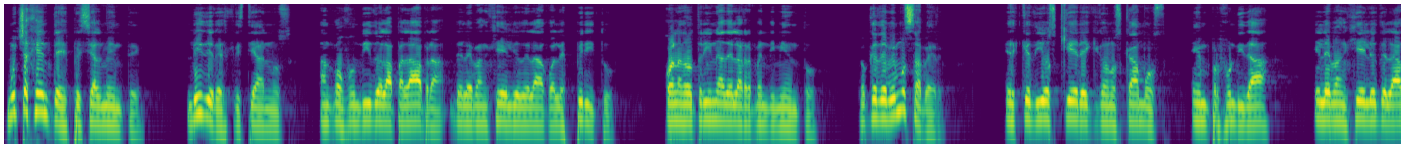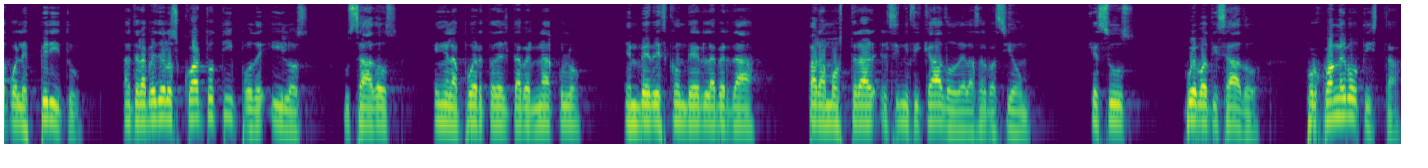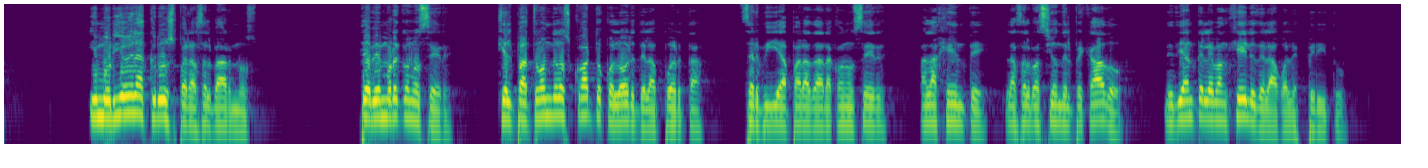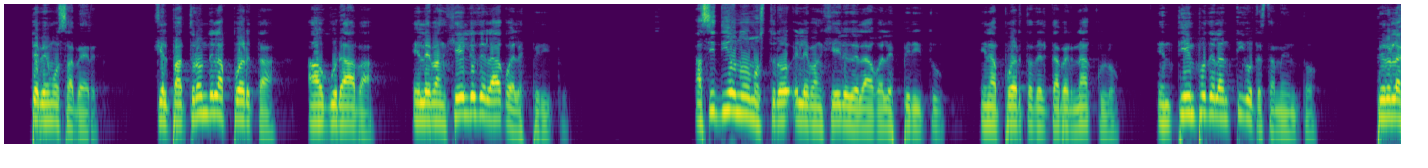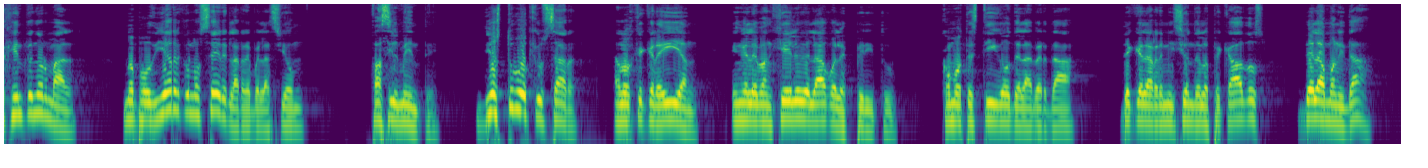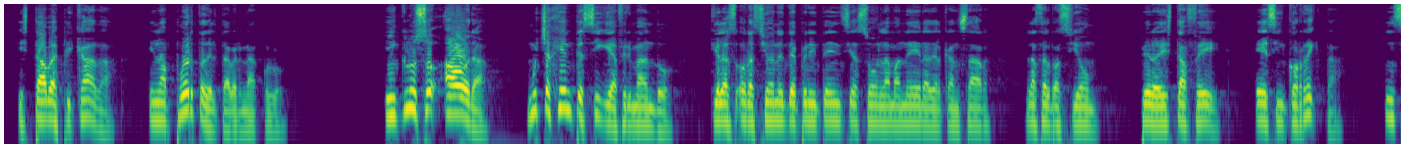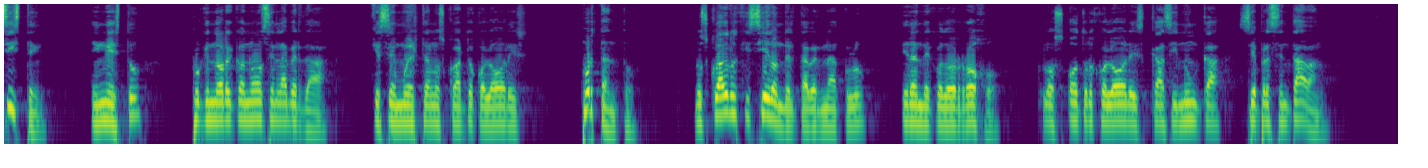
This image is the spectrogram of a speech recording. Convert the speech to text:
Mucha gente, especialmente líderes cristianos, han confundido la palabra del Evangelio del agua al Espíritu con la doctrina del arrepentimiento. Lo que debemos saber es que Dios quiere que conozcamos en profundidad el Evangelio del agua al Espíritu a través de los cuatro tipos de hilos usados en la puerta del tabernáculo en vez de esconder la verdad para mostrar el significado de la salvación. Jesús fue bautizado por Juan el Bautista y murió en la cruz para salvarnos. Debemos reconocer que el patrón de los cuatro colores de la puerta servía para dar a conocer a la gente la salvación del pecado mediante el Evangelio del agua al Espíritu. Debemos saber que el patrón de la puerta auguraba el Evangelio del agua al Espíritu. Así Dios nos mostró el Evangelio del agua al Espíritu en la puerta del tabernáculo en tiempos del Antiguo Testamento. Pero la gente normal no podía reconocer la revelación fácilmente. Dios tuvo que usar a los que creían en el Evangelio del agua al Espíritu como testigos de la verdad de que la remisión de los pecados de la humanidad estaba explicada en la puerta del tabernáculo. Incluso ahora, mucha gente sigue afirmando que las oraciones de penitencia son la manera de alcanzar la salvación, pero esta fe es incorrecta. Insisten en esto porque no reconocen la verdad que se muestra en los cuatro colores. Por tanto, los cuadros que hicieron del tabernáculo eran de color rojo. Los otros colores casi nunca se presentaban.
